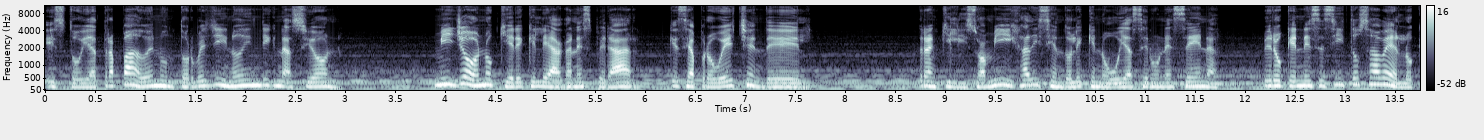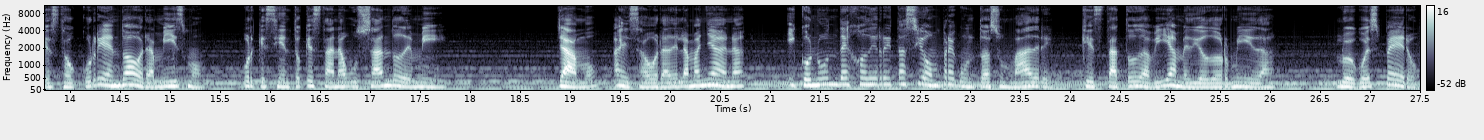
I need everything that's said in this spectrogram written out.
Estoy atrapado en un torbellino de indignación. Mi yo no quiere que le hagan esperar, que se aprovechen de él. Tranquilizo a mi hija diciéndole que no voy a hacer una escena, pero que necesito saber lo que está ocurriendo ahora mismo, porque siento que están abusando de mí. Llamo a esa hora de la mañana y con un dejo de irritación pregunto a su madre, que está todavía medio dormida. Luego espero,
